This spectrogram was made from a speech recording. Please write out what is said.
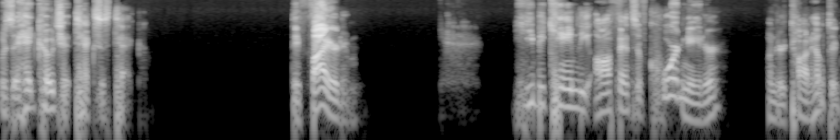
was the head coach at Texas Tech. They fired him. He became the offensive coordinator under Todd Helton,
